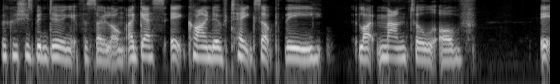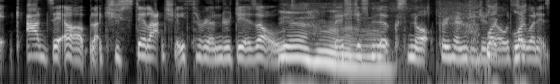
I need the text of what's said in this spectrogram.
because she's been doing it for so long. I guess it kind of takes up the like mantle of it adds it up. Like she's still actually three hundred years old. Yeah. but it just looks not three hundred years Like- old. like- so when it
